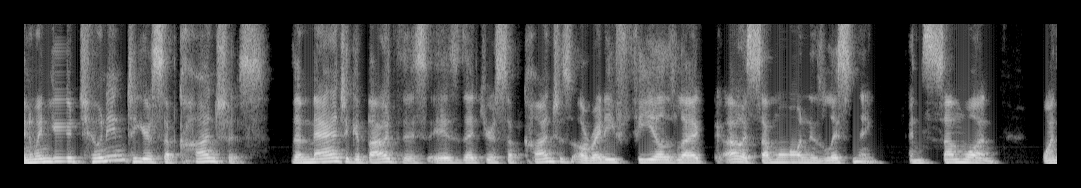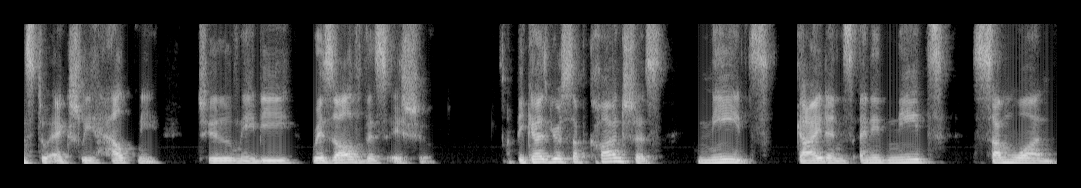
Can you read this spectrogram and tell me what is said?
And when you tune into your subconscious, the magic about this is that your subconscious already feels like, oh, someone is listening and someone wants to actually help me to maybe resolve this issue. Because your subconscious needs guidance and it needs someone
